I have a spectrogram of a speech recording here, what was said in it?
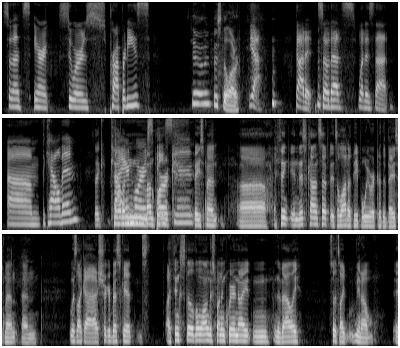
So that's Eric Suher's properties. Yeah, they, they still are. Yeah. Got it. So that's what is that? Um, the Calvin. Like Calvin, Horse Mount Park, basement. basement. Uh, I think in this concept, it's a lot of people we worked with the basement, and it was like a sugar biscuit. It's, I think still the longest running queer night in, in the valley. So it's like you know, it,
